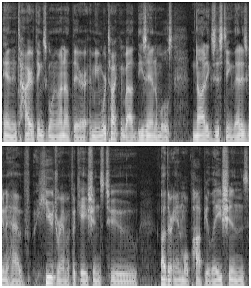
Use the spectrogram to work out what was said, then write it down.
and entire things going on out there. I mean, we're talking about these animals not existing. That is going to have huge ramifications to other animal populations.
